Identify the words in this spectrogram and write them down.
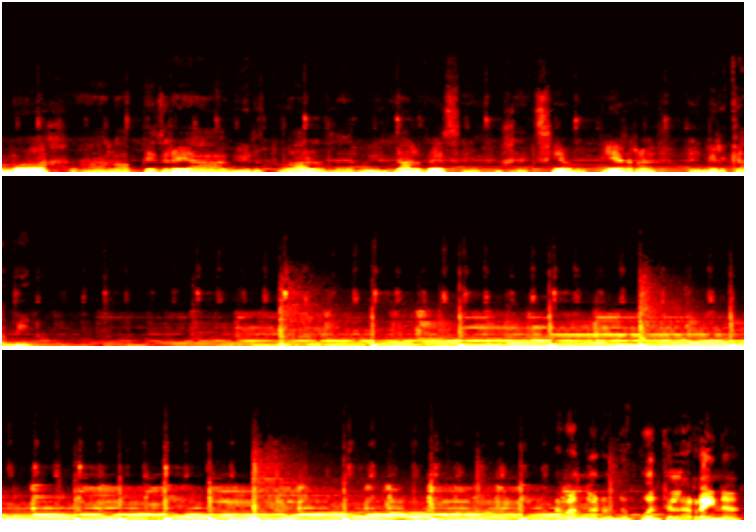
A la pedrea virtual de Luis Gálvez en su sección Piedras en el Camino. Abandonando Puente la Reina,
